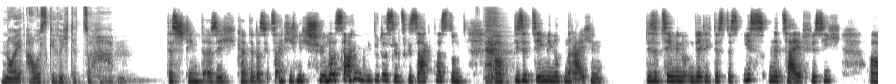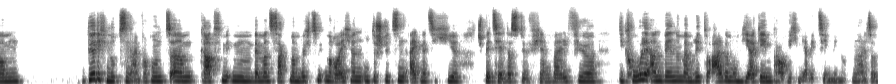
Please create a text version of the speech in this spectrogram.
neu ausgerichtet zu haben. Das stimmt. Also ich könnte das jetzt eigentlich nicht schöner sagen, wie du das jetzt gesagt hast. Und äh, diese zehn Minuten reichen. Diese zehn Minuten wirklich, das, das ist eine Zeit für sich. Ähm, würde ich nutzen einfach. Und ähm, gerade wenn man sagt, man möchte es mit dem Räuchern unterstützen, eignet sich hier speziell das Döfchen, weil für die Kohleanwendung beim Ritual, beim Umhergehen brauche ich mehr wie zehn Minuten. Also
